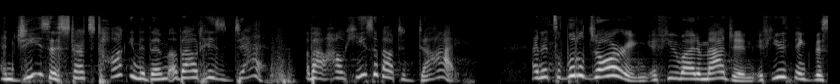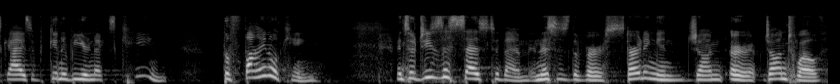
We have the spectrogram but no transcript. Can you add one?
And Jesus starts talking to them about his death, about how he's about to die. And it's a little jarring, if you might imagine, if you think this guy's going to be your next king, the final king. And so Jesus says to them, and this is the verse starting in John or John 12,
